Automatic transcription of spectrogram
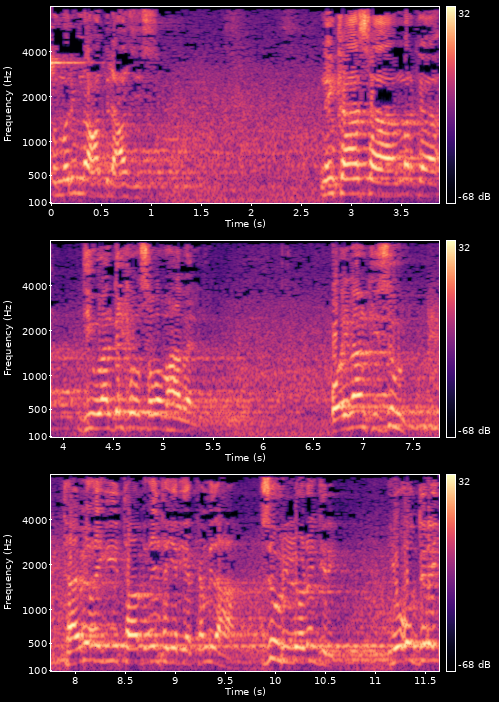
cumar ibnu cabdilcasiis. Ninkaasaa marka diiwaangelka u sabab ahaa baa lii oo imaamkii zuhri taabicigii taabiciinta yaryar ka mid ahaa zuhri lo odhan jiray yuu u diray.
